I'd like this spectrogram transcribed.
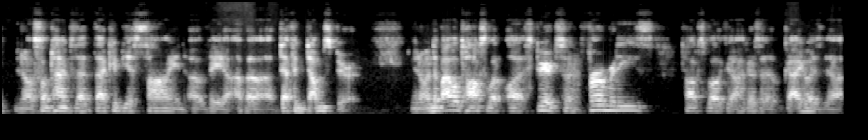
You know, sometimes that that could be a sign of a of a deaf and dumb spirit. You know, and the Bible talks about uh, spirits and infirmities talks about like, there's a guy who has uh,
